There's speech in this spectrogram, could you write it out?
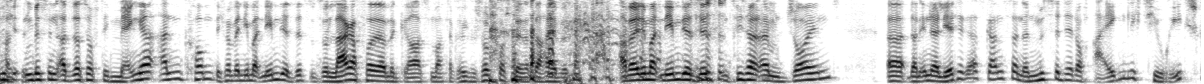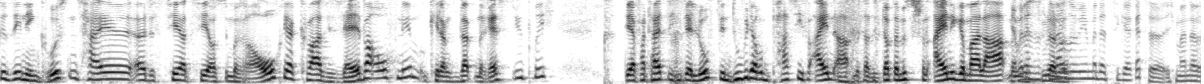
nicht ein bisschen, also dass auf die Menge ankommt? Ich meine, wenn jemand neben dir sitzt und so ein Lagerfeuer mit Gras macht, dann kann ich mir schon vorstellen, dass der halb ist. Aber wenn jemand neben dir sitzt und zieht halt einem Joint, äh, dann inhaliert er das Ganze, dann müsste der doch eigentlich theoretisch gesehen den größten Teil äh, des THC aus dem Rauch ja quasi selber aufnehmen. Okay, dann bleibt ein Rest übrig. Der verteilt sich mit der Luft, den du wiederum passiv einatmest. Also ich glaube, da müsstest du schon einige Male atmen. Ja, aber das ist genauso wie mit der Zigarette. Ich meine, da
